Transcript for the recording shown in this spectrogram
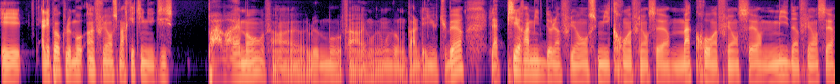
Et à l'époque, le mot influence marketing existe pas vraiment. Enfin, le mot, enfin, on, parle des youtubeurs. La pyramide de l'influence, micro-influenceur, macro-influenceur, mid-influenceur,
